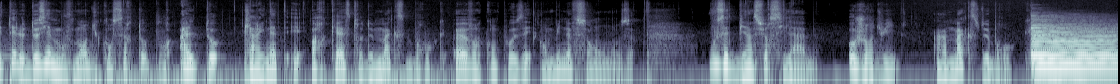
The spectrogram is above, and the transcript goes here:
C'était le deuxième mouvement du concerto pour alto, clarinette et orchestre de Max Bruch, œuvre composée en 1911. Vous êtes bien sur syllabe. Aujourd'hui, un Max de Bruch.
